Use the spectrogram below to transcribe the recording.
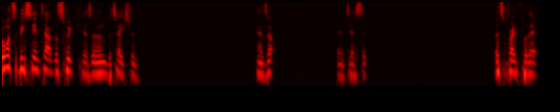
Who wants to be sent out this week as an invitation? Hands up. Fantastic. Let's pray for that.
